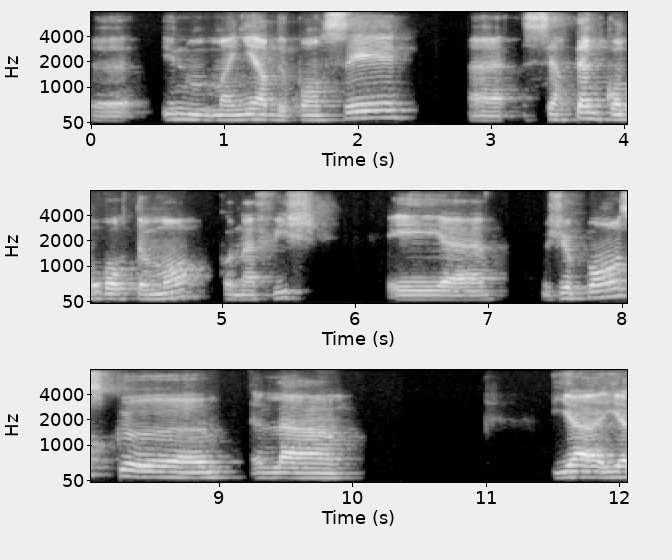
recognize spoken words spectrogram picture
euh, une manière de penser, certains comportements qu'on affiche. Et je pense que la, il y a, y a,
